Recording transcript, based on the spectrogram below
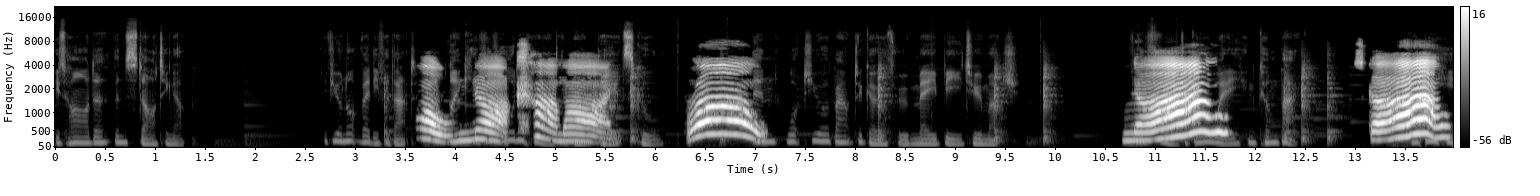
Is harder than starting up. If you're not ready for that, Oh like no, come a bad day on. At school, Bro! then what you're about to go through may be too much. No! and come back. Let's go!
